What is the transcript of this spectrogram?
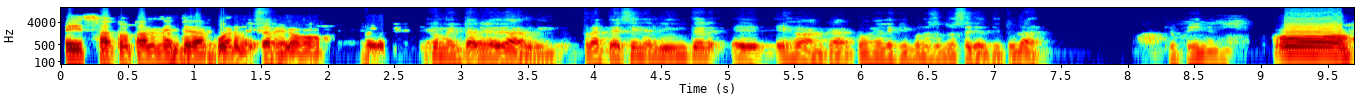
pesa totalmente de acuerdo, pero pero este comentario de Darwin. Fratesi en el Inter eh, es banca. Con el equipo nosotros sería titular. ¿Qué opinan? Oh.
